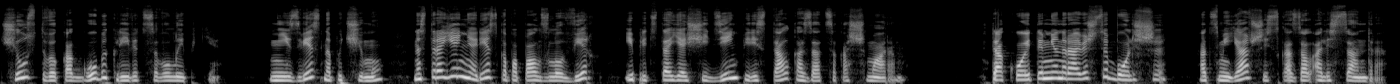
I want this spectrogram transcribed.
чувствую, как губы кривятся в улыбке. Неизвестно почему, настроение резко поползло вверх, и предстоящий день перестал казаться кошмаром. «Такой ты мне нравишься больше», — отсмеявшись, сказал Александра.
